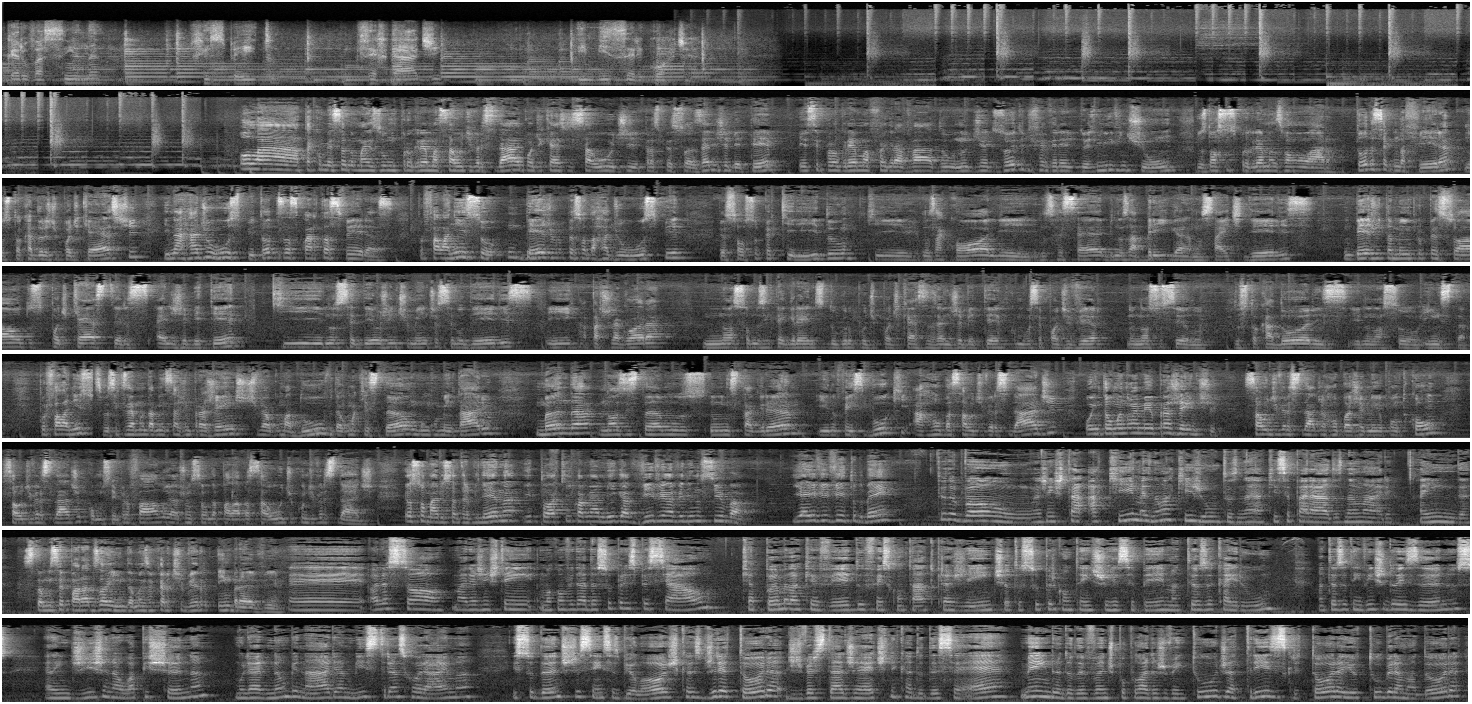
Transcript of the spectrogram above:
Eu quero vacina, respeito, verdade e misericórdia. Olá, tá começando mais um programa Saúde e Diversidade, podcast de saúde para as pessoas LGBT. Esse programa foi gravado no dia 18 de fevereiro de 2021. Os nossos programas vão ao ar toda segunda-feira nos tocadores de podcast e na Rádio USP todas as quartas-feiras. Por falar nisso, um beijo pro pessoal da Rádio USP pessoal super querido que nos acolhe, nos recebe, nos abriga no site deles. Um beijo também para o pessoal dos podcasters LGBT que nos cedeu gentilmente o selo deles e a partir de agora nós somos integrantes do grupo de podcasts LGBT, como você pode ver no nosso selo dos tocadores e no nosso Insta. Por falar nisso, se você quiser mandar mensagem pra gente, tiver alguma dúvida, alguma questão, algum comentário, manda. Nós estamos no Instagram e no Facebook, arroba Saudiversidade, ou então manda um e-mail pra gente, saudiversidade.gmail.com. Saudiversidade, como sempre eu falo, é a junção da palavra saúde com diversidade. Eu sou Mário Santravilena e tô aqui com a minha amiga Vivian Avelino Silva. E aí, Vivi, tudo bem? Tudo bom? A gente tá aqui, mas não aqui juntos, né? Aqui separados, né, Mário? Ainda. Estamos separados ainda, mas eu quero te ver em breve. É, olha só, Mário, a gente tem uma convidada super especial, que a Pamela Quevedo fez contato pra gente. Eu tô super contente de receber, Matheusa Cairu. Matheusa tem 22 anos, ela é indígena wapichana, mulher não binária, Miss Trans Roraima, estudante de ciências biológicas, diretora de diversidade étnica do DCE, membro do Levante Popular da Juventude, atriz, escritora, youtuber amadora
